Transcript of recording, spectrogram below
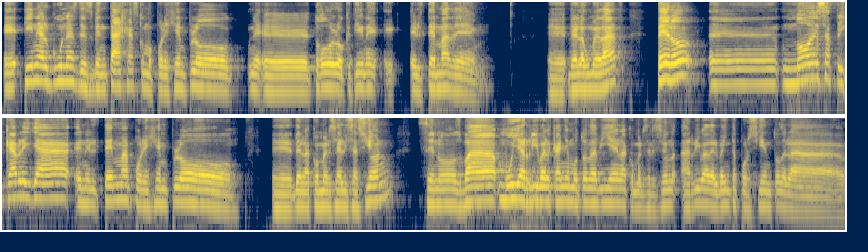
Eh, tiene algunas desventajas, como por ejemplo eh, todo lo que tiene el tema de la humedad, pero no es aplicable ya en el tema, por ejemplo, de la comercialización se nos va muy arriba el cáñamo todavía en la comercialización, arriba del 20% de la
